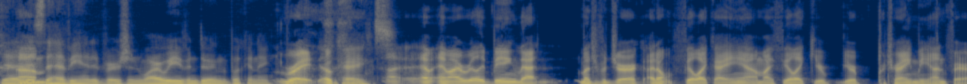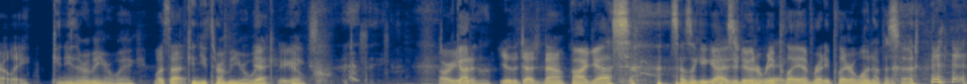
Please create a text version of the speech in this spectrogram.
yeah, it is Um, the heavy handed version. Why are we even doing the book ending? Right, okay. uh, am, am I really being that much of a jerk? I don't feel like I am. I feel like you're you're portraying me unfairly. Can you throw me your wig? What's that? Can you throw me your wig? Yeah, here you go. Thanks. Or oh, you're, Got the, it. you're the judge now? Oh, I guess. Sounds like you guys Yes, are doing a for the leg. replay of Ready Player One episode.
